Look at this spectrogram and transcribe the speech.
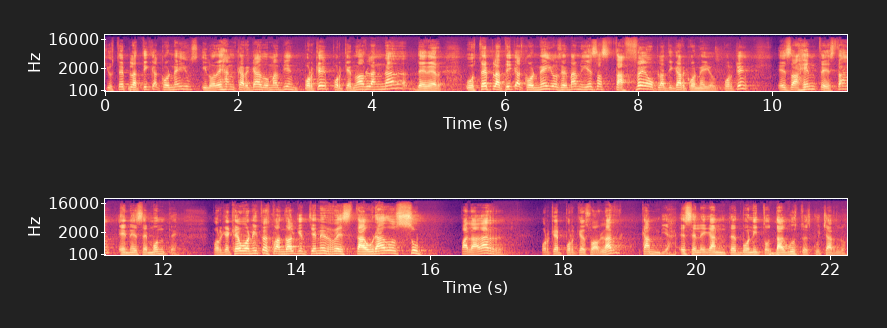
que usted platica con ellos y lo dejan cargado más bien. ¿Por qué? Porque no hablan nada de ver. Usted platica con ellos, hermano, y es hasta feo platicar con ellos. ¿Por qué? Esa gente está en ese monte. Porque qué bonito es cuando alguien tiene restaurado su paladar. ¿Por qué? Porque su hablar cambia, es elegante, es bonito, da gusto escucharlo.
